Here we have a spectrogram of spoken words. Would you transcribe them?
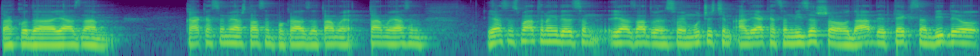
Tako da ja znam kakav sam ja, šta sam pokazao tamo, tamo ja sam Ja sam smatrao negde da sam ja zadovoljan svojim učešćem, ali ja kad sam izašao odavde, tek sam video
